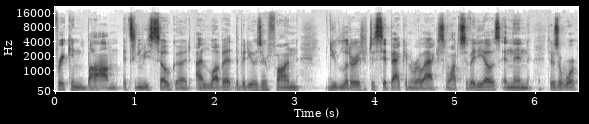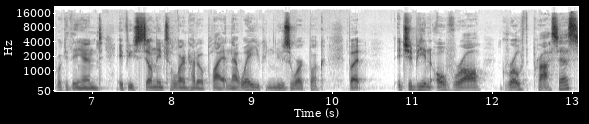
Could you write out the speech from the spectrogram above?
freaking bomb. It's going to be so good. I love it. The videos are fun. You literally have to sit back and relax and watch the videos. And then there's a workbook at the end. If you still need to learn how to apply it in that way, you can use the workbook. But it should be an overall growth process.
